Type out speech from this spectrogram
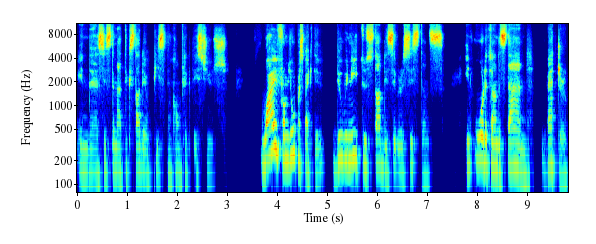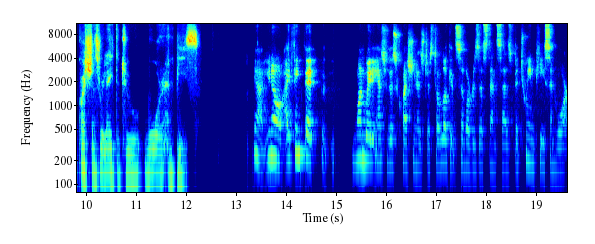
in the systematic study of peace and conflict issues. Why, from your perspective, do we need to study civil resistance in order to understand better questions related to war and peace? Yeah, you know, I think that one way to answer this question is just to look at civil resistance as between peace and war.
